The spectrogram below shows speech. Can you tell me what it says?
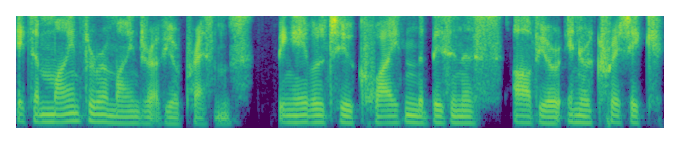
It's a mindful reminder of your presence. Being able to quieten the busyness of your inner critic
